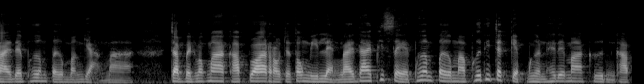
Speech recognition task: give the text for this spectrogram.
รายได้เพิ่มเติมบางอย่างมาจำเป็นมากๆครับว่าเราจะต้องมีแหล่งรายได้พิเศษ เพิ่มเติมมาเพื่อที่จะเก็บเงินให้ได้มากขึ้นครับ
